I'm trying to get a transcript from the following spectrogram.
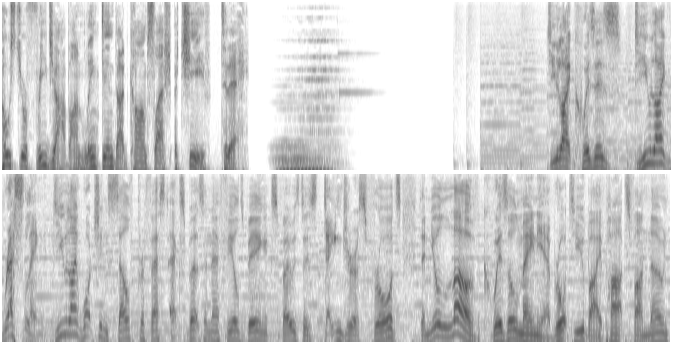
Post your free job on linkedin.com/achieve slash achieve today. Do you like quizzes? Do you like wrestling? Do you like watching self professed experts in their fields being exposed as dangerous frauds? Then you'll love Quizzlemania, brought to you by Parts Fun Known,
